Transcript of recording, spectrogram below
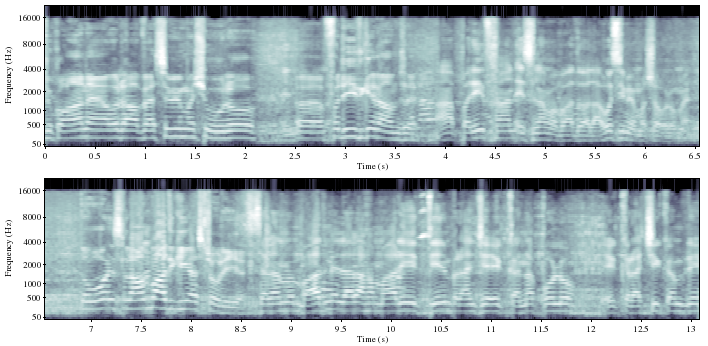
दुकान है और आप वैसे भी मशहूर हो फरीद के नाम से? हाँ फरीद खान इस्लामाबाद वाला उसी में मशहूर हूँ मैं। तो वो इस्लामाबाद की क्या स्टोरी है? इस्लामाबाद में लाला हमारी तीन ब्रांच है एक कन्ना पोलो एक कराची कंपनी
